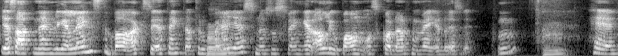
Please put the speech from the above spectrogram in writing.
Jag satt nämligen längst bak så jag tänkte att ropar jag Mm. yes nu så svänger allihopa om och skådar på mig och då är det mm, Mm. he,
